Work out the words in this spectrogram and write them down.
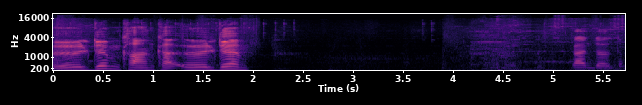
Öldüm kanka, öldüm. Ben de öldüm.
